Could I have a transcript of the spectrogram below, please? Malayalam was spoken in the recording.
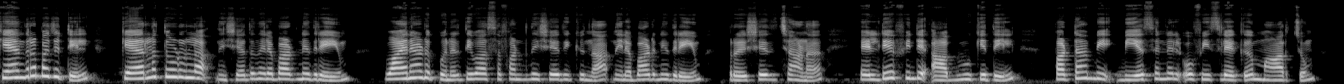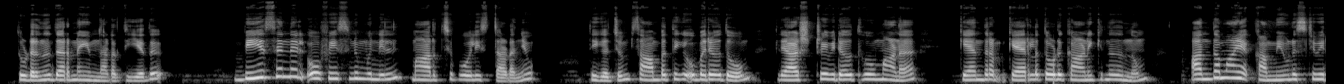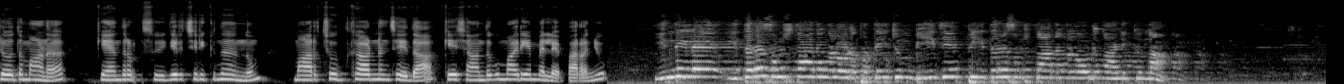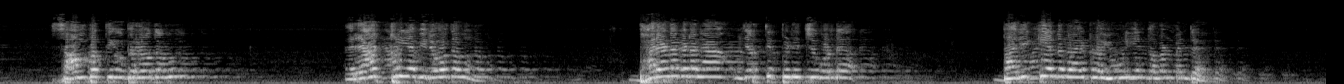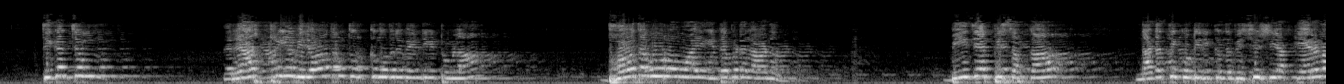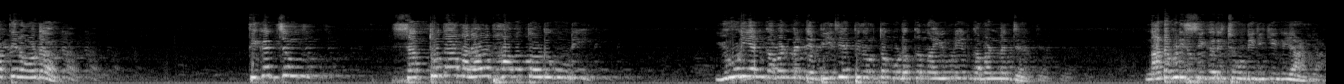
കേന്ദ്ര ബജറ്റിൽ കേരളത്തോടുള്ള നിഷേധ നിലപാടിനെതിരെയും വയനാട് പുനരധിവാസ ഫണ്ട് നിഷേധിക്കുന്ന നിലപാടിനെതിരെയും പ്രതിഷേധിച്ചാണ് എൽ ഡി എഫിന്റെ ആഭിമുഖ്യത്തിൽ Pattambi B S N L ഓഫീസിലേക്ക് മാർച്ചും തുടർന്ന് ധർണയും നടത്തിയത്. ബി എസ് എൻ എൽ ഓഫീസിനു മുന്നിൽ മാർച്ച് പോലീസ് തടഞ്ഞു. തികച്ചും സാമ്പത്തിക ഉപരോധവും രാഷ്ട്രീയ വിരോധവുമാണ് കേന്ദ്രം കേരളത്തോട് കാണിക്കുന്നതെന്നും അന്ധമായ കമ്മ്യൂണിസ്റ്റ് വിരോധമാണ് കേന്ദ്രം സ്വീകരിച്ചിരിക്കുന്നതെന്നും മാർച്ച് ഉദ്ഘാടനം ചെയ്ത K Santhakumari M L A പറഞ്ഞു. ഇന്ത്യയിലെ ഇതര സംസ്ഥാനങ്ങളോട് പ്രത്യേകിച്ചും ബി ജെ പി ഇതര സംസ്ഥാനങ്ങളോട് കാണിക്കുന്ന സാമ്പത്തിക ഉപരോധവും രാഷ്ട്രീയ വിരോധവും ഭരണഘടന ഉയർത്തിപ്പിടിച്ചുകൊണ്ട് ഭരിക്കേണ്ടതായിട്ടുള്ള യൂണിയൻ ഗവൺമെന്റ് തികച്ചും രാഷ്ട്രീയ വിരോധം തീർക്കുന്നതിന് വേണ്ടിയിട്ടുള്ള ബോധപൂർവമായ ഇടപെടലാണ് ബി ജെ പി സർക്കാർ നടത്തിക്കൊണ്ടിരിക്കുന്ന വിശേഷിയ കേരളത്തിനോട് തികച്ചും ശത്രുതാ മനോഭാവത്തോടുകൂടി union government B J P നേതൃത്വം കൊടുക്കുന്ന യൂണിയൻ ഗവൺമെന്റ് നടപടി സ്വീകരിച്ചുകൊണ്ടിരിക്കുകയാണ്.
